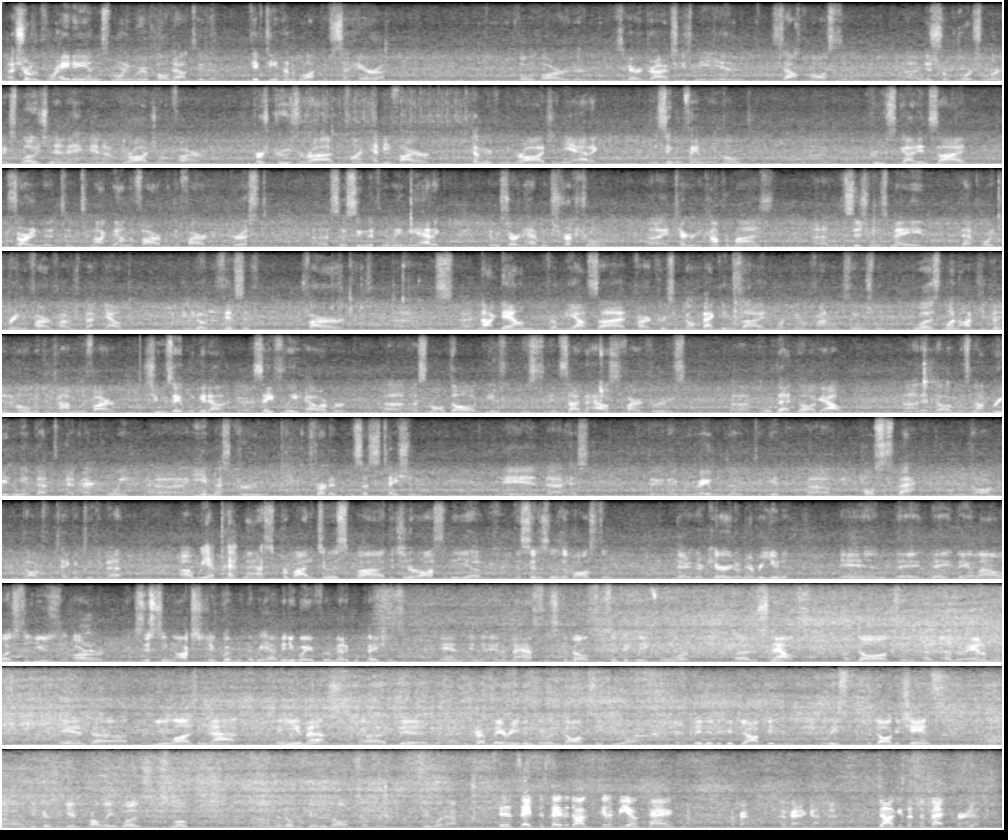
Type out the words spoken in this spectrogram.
Uh, shortly before 8 a.m. this morning, we were called out to the 1500 block of Sahara Boulevard, or Sahara Drive, excuse me, in South Austin. Uh, initial reports were an explosion and a, and a garage on fire. First crews arrived to find heavy fire coming from the garage and the attic of a single family home. Uh, crews got inside, starting to, to, to, knock down the fire, but the fire had progressed uh, so significantly in the attic that we started having structural uh, integrity compromise. Uh, the decision was made that point to bring the firefighters back out and go defensive. The fire uh, was uh, knocked down from the outside. Fire crews have gone back inside and working on final extinguishment. There was one occupant at home at the time of the fire. She was able to get out safely. However, uh, a small dog was inside the house. Fire crews uh, pulled that dog out. Uh, that dog was not breathing at that at that point. EMS crew started resuscitation and has they, they, were able to, to get pulses back on the dog. The dog's been taken to the vet. Uh, we have pet masks provided to us by the generosity of the citizens of Austin. They're, they're carried on every unit and they, they, they allow us to use our existing oxygen equipment that we have anyway for medical patients and, and, and a mask that's developed specifically for uh, the snouts of dogs and uh, other animals and uh, utilizing that. The EMS uh, did uh. They were even doing dog CPR. They did a good job getting at least the dog a chance uh, because again probably it was smoke uh, that overcame the dog so we'll see what happens. Is it safe to say the dog's gonna be okay? Okay, okay, I gotcha. Dog is at the vet currently. Yes.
